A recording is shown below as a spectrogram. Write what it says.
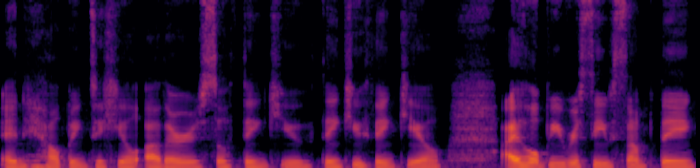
and helping to heal others. So, thank you, thank you, thank you. I hope you received something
